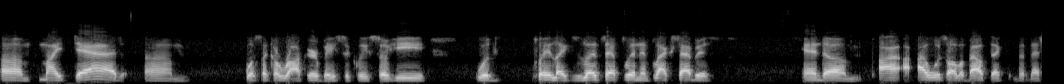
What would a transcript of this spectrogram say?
um, my dad um, was like a rocker basically, so he would play like Led Zeppelin and Black Sabbath and um, I, I was all about that, that that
